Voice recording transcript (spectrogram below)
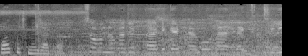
बहुत कुछ मिल जाता है। सो so, हम लोग का जो टिकट है वो है लाइक थ्री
